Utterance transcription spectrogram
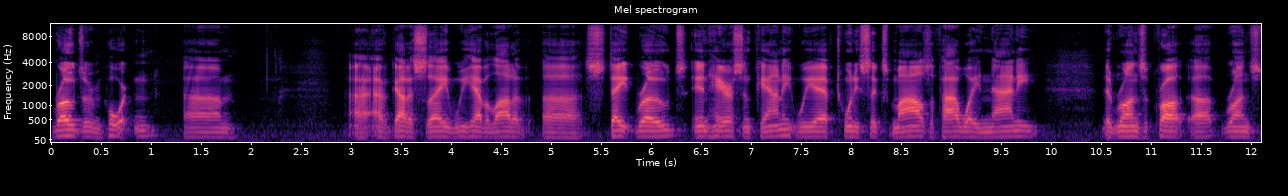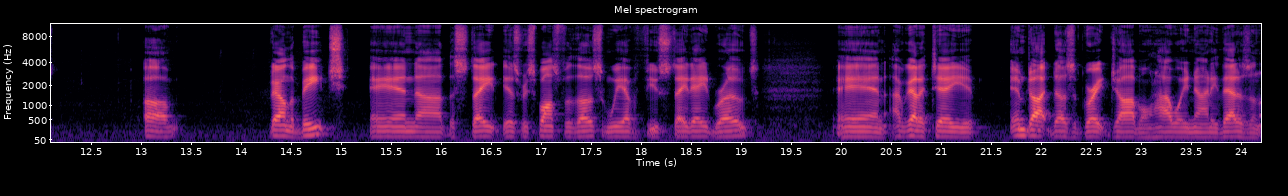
roads are important. Um, I, I've got to say, we have a lot of uh, state roads in Harrison County. We have 26 miles of Highway 90 that runs across, uh, runs um, down the beach, and uh, the state is responsible for those. And we have a few state aid roads. And I've got to tell you, MDOT does a great job on Highway 90. That is an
